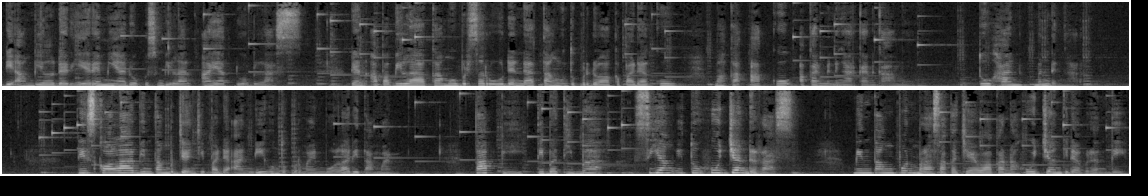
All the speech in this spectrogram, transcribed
Diambil dari Yeremia 29 ayat 12. Dan apabila kamu berseru dan datang untuk berdoa kepadaku, maka aku akan mendengarkan kamu. Tuhan mendengar. Di sekolah, Bintang berjanji pada Andi untuk bermain bola di taman. Tapi tiba-tiba siang itu hujan deras. Bintang pun merasa kecewa karena hujan tidak berhenti.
